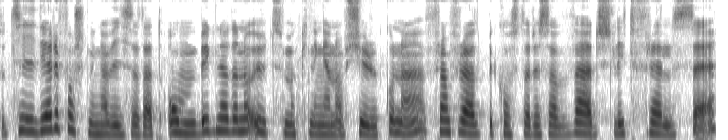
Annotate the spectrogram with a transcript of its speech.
Så tidigare forskning har visat att ombyggnaden och utsmyckningen av kyrkorna framförallt bekostades av världsligt frälse,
